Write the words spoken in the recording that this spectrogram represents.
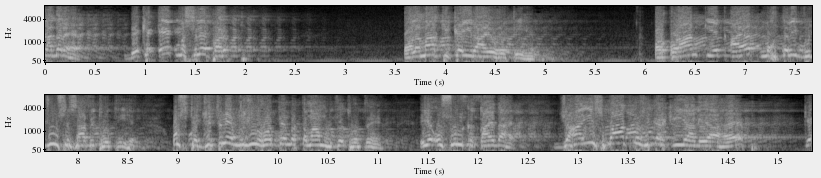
कदर है। देखे, एक मसले पर उलमा की कई राय होती हैं, और कुरान की एक आयत मुख्तलिफ़ वजूह से साबित होती है। उसके जितने वजूह होते हैं वह तमाम हजत होते हैं। यह उसूल का कायदा है। जहाँ इस बात को ज़िक्र किया गया है कि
